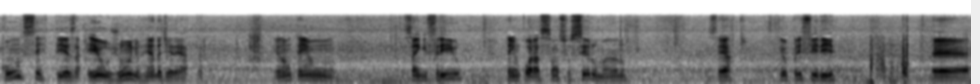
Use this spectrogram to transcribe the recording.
com certeza eu, Júnior, renda direta. Eu não tenho sangue frio, tenho um coração, sou ser humano, certo? Eu preferi é,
